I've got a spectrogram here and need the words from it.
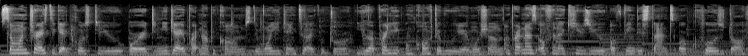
someone tries to get close to you or the needier your partner becomes, the more you tend to like withdraw. You are probably uncomfortable with your emotions. Some partners often accuse you of being distant or closed off.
